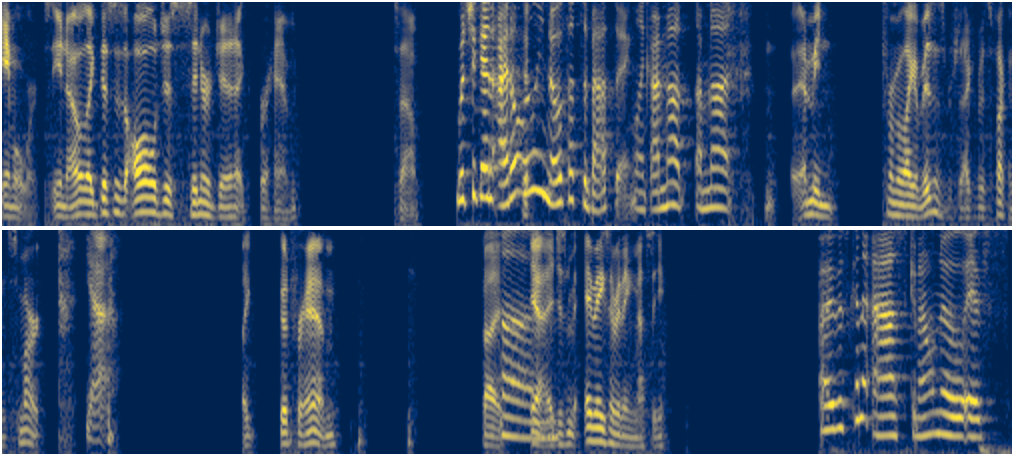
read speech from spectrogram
game awards you know? Like this is all just synergetic for him. So Which again, I don't really know if that's a bad thing. Like I'm not I'm not i mean from like a business perspective it's fucking smart yeah. like good for him but yeah it Um, just it makes everything messy I was gonna ask, and I don't know if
